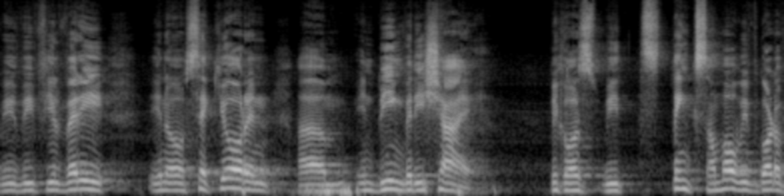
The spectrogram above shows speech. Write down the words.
we, we feel very, you know, secure in, um, in being very shy because we think somehow we've got a,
